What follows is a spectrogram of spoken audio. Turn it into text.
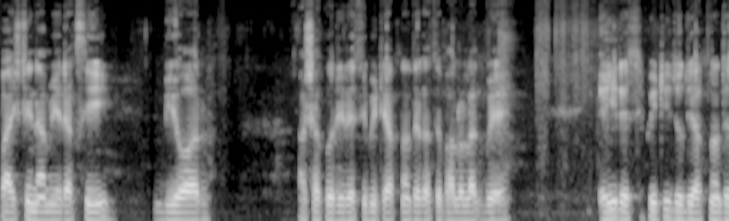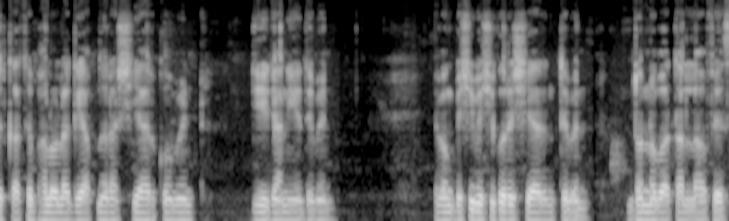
পায়েসটি নামিয়ে রাখছি। বিওয়ার আশা করি রেসিপিটি আপনাদের কাছে ভালো লাগবে। এই রেসিপিটি যদি আপনাদের কাছে ভালো লাগে, আপনারা শেয়ার কমেন্ট দিয়ে জানিয়ে দেবেন এবং বেশি বেশি করে শেয়ার দেবেন। ধন্যবাদ, আল্লাহ হাফেজ।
